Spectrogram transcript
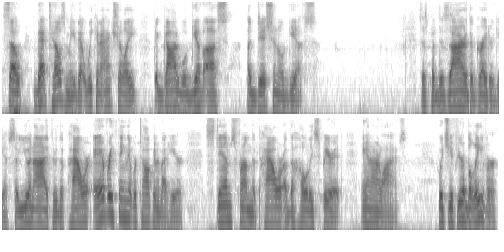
So that tells me that we can actually, that God will give us additional gifts. It says, But desire the greater gifts. So you and I, through the power, everything that we're talking about here stems from the power of the Holy Spirit in our lives. Which, if you're a believer,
